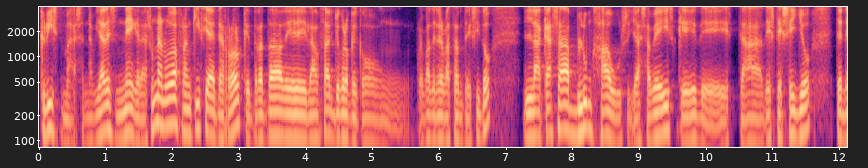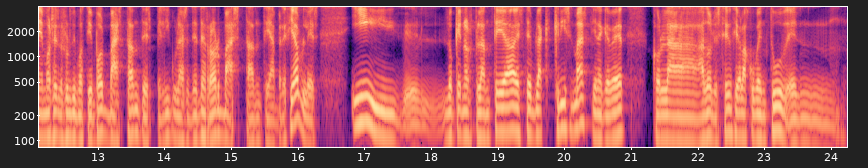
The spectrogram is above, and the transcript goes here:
Christmas, Navidades Negras, una nueva franquicia de terror que trata de lanzar, yo creo que con va a tener bastante éxito, la casa Blumhouse. Ya sabéis que de, esta, de este sello tenemos en los últimos tiempos bastantes películas de terror bastante apreciables. Y eh, lo que nos plantea este Black Christmas tiene que ver con la adolescencia o la juventud en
